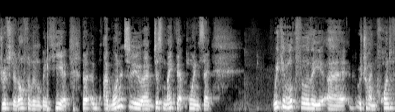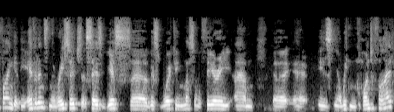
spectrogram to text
drifted off a little bit here, but I wanted to uh, just make that point that we can look for the, uh, we try and quantify and get the evidence and the research that says, yes, uh, this working muscle theory um, uh, is, you know, we can quantify it.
